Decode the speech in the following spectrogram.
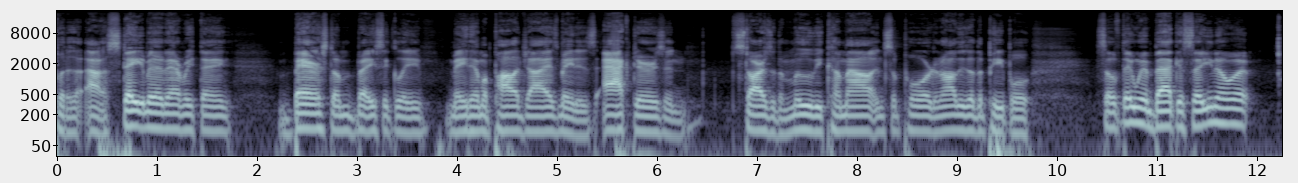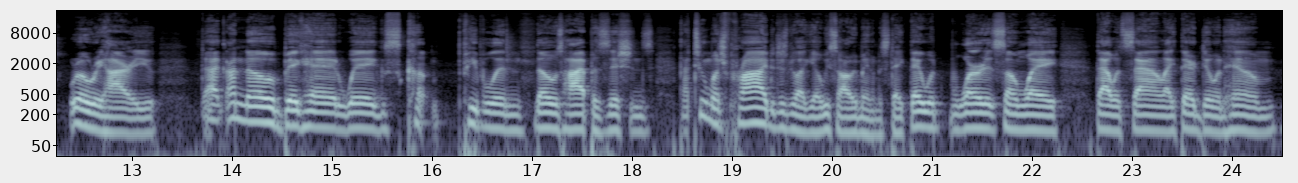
put out a statement and everything, embarrassed him basically, made him apologize, made his actors and stars of the movie come out and support, and all these other people so if they went back and say, you know what, we'll rehire you, that I know big head wigs, people in those high positions got too much pride to just be like, yo, we sorry we made a mistake. They would word it some way that would sound like they're doing him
